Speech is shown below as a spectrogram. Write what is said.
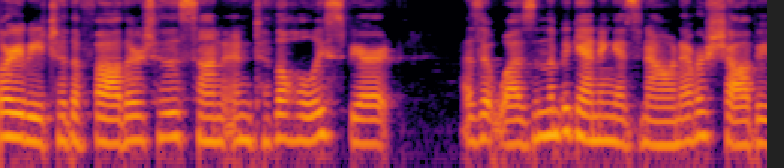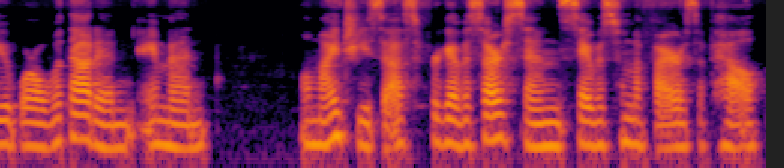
Glory be to the Father, to the Son, and to the Holy Spirit, as it was in the beginning, is now, and ever shall be, world without end. Amen. O my Jesus, forgive us our sins, save us from the fires of hell.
